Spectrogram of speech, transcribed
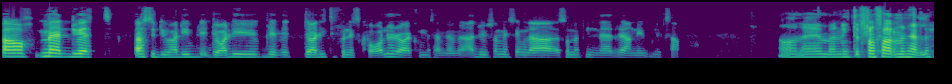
Ja, men du vet, alltså du hade ju, bli, du hade ju blivit, du hade inte funnits kvar när du hade kommit hem. Jag menar, du som är så himla som en pinne redan nu liksom. Ja, nej, men inte från farmen heller.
